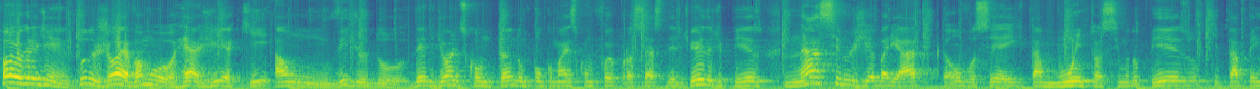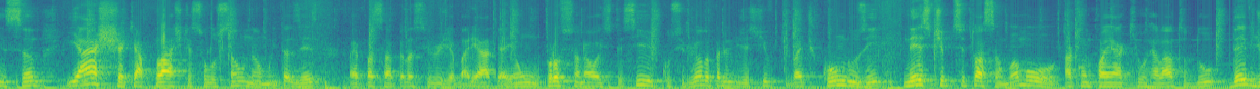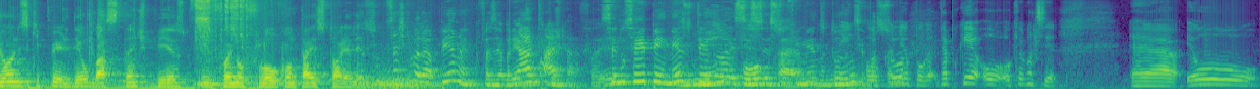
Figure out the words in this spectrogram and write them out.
Fala meu queridinho, tudo jóia? Vamos reagir aqui a um vídeo do David Jones contando um pouco mais como foi o processo dele de perda de peso na cirurgia bariátrica. Então você aí que está muito acima do peso, que está pensando e acha que a plástica é a solução, não. Muitas vezes vai passar pela cirurgia bariátrica. Aí é um profissional específico, cirurgião do aparelho digestivo, que vai te conduzir nesse tipo de situação. Vamos acompanhar aqui o relato do David Jones que perdeu bastante peso e foi no Flow contar a história dele. Você acha que valeu a pena fazer a bariátrica? Acho, cara, foi- Você não se arrepende, mesmo tendo esse, pouco, esse cara, sofrimento todo nem que você pouco, passou? pouco. Até porque o, o que acontecia? É, eu.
